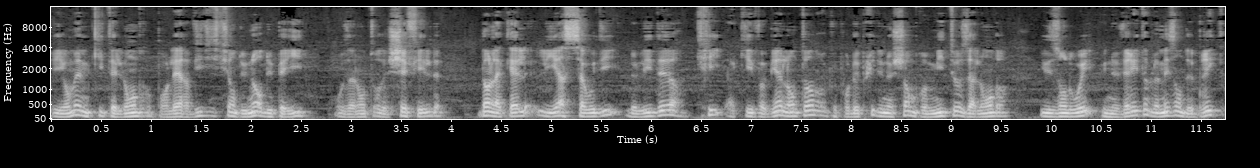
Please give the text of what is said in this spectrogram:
et ont même quitté Londres pour l'air vivifiant du nord du pays, aux alentours de Sheffield, dans laquelle l'IAS Saoudi, le leader, crie à qui veut bien l'entendre que pour le prix d'une chambre miteuse à Londres, ils ont loué une véritable maison de briques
